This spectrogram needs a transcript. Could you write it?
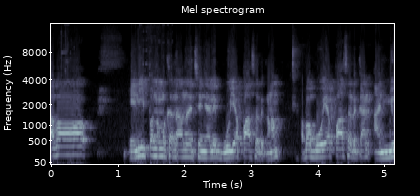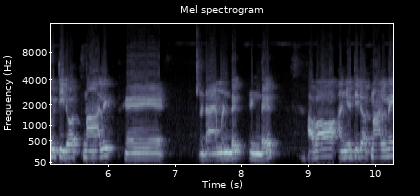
അപ്പോ ഇനിയിപ്പോ നമുക്ക് എന്താന്ന് വെച്ച് കഴിഞ്ഞാൽ പാസ് എടുക്കണം. അപ്പൊ പാസ് എടുക്കാൻ അഞ്ഞൂറ്റി ഇരുപത്തിനാല് ഡയമണ്ട് ഉണ്ട്. അപ്പോ അഞ്ഞൂറ്റി ഇരുപത്തിനാലിന്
